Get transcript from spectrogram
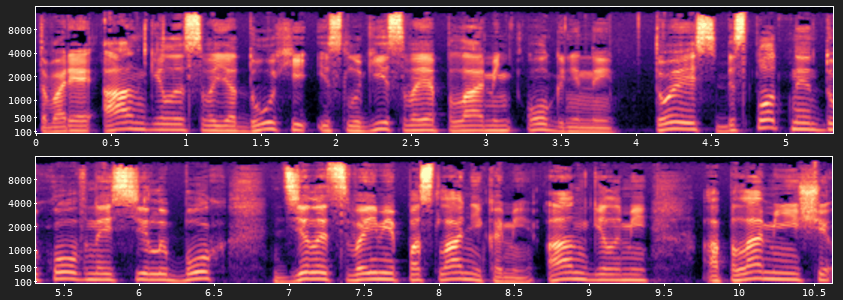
«Творяй ангелы свои духи и слуги своя пламень огненный». То есть бесплотные духовные силы Бог делает своими посланниками, ангелами, а пламенищи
